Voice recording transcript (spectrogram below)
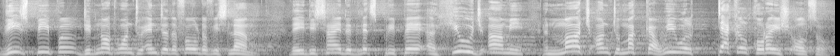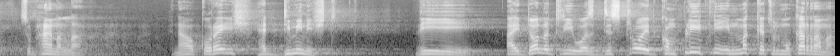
These people did not want to enter the fold of Islam. They decided, let's prepare a huge army and march on to Makkah. We will tackle Quraysh also. Subhanallah. Now Quraysh had diminished. The idolatry was destroyed completely in Makkah al Mukarramah.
